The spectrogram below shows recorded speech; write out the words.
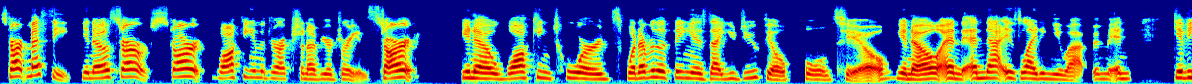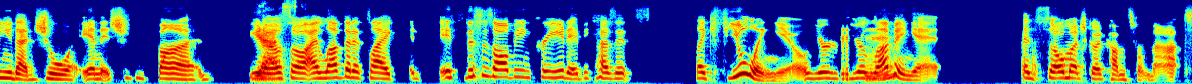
start messy, you know, start, start walking in the direction of your dreams. Start you know walking towards whatever the thing is that you do feel pulled to you know and and that is lighting you up and, and giving you that joy and it should be fun you yes. know so i love that it's like it, it's this is all being created because it's like fueling you you're mm-hmm. you're loving it and so much good comes from that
